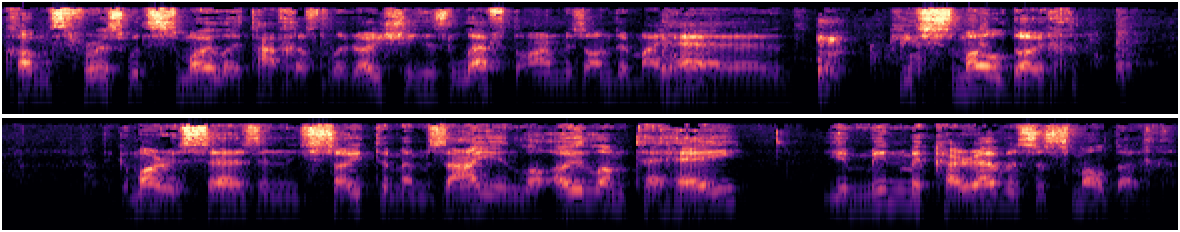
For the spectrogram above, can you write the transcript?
comes first with Smoile Tachas Leroshi. His left arm is under my head. Ki Smol. The Gemara says in Soitim Emzayin La'olam Tehei Yemin mekareves a small daich.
